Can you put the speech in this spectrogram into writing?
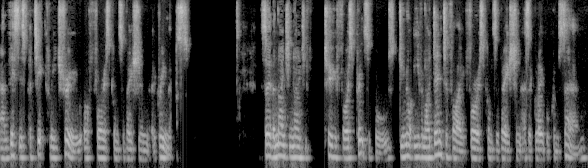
And this is particularly true of forest conservation agreements. So the 1992 forest principles do not even identify forest conservation as a global concern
